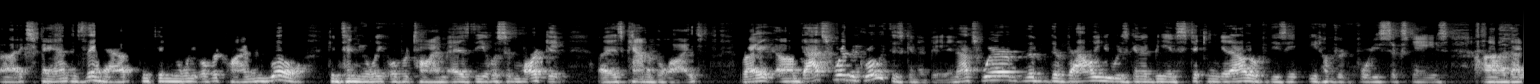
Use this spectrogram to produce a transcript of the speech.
uh, expand as they have continually over time, and will continually over time as the illicit market uh, is cannibalized right? Um, that's where the growth is going to be, and that's where the, the value is going to be in sticking it out over these 846 days uh, that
